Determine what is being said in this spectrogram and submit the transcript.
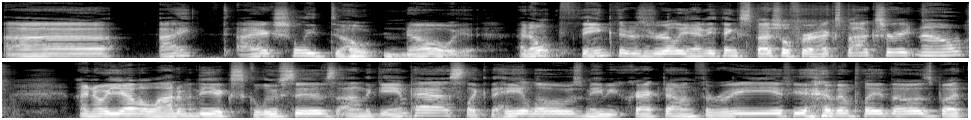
uh, I I actually don't know. I don't think there's really anything special for Xbox right now. I know you have a lot of the exclusives on the Game Pass, like the Halos, maybe Crackdown 3 if you haven't played those, but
